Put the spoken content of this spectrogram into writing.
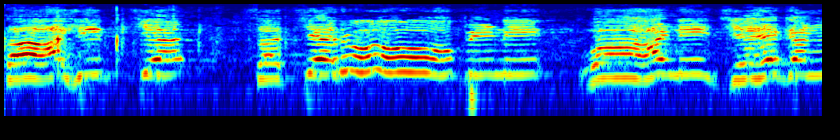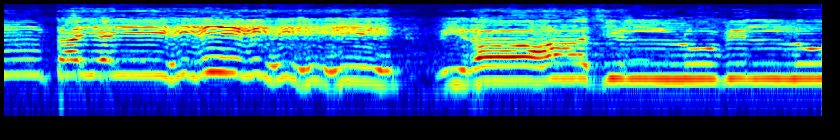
సాహిత్య సత్యరూపిణి వాణి జయగంటయై విరాజిల్లు విల్లు.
